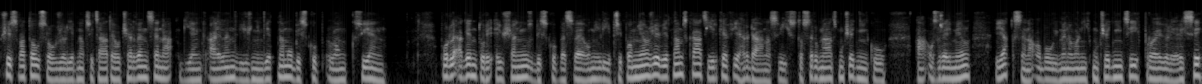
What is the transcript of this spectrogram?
Vši svatou sloužil 31. července na Giang Island v jižním Větnamu biskup Long Xuyen. Podle agentury Asia News biskup ve své homílí připomněl, že větnamská církev je hrdá na svých 117 mučedníků a ozřejmil, jak se na obou jmenovaných mučednících projevily rysy,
